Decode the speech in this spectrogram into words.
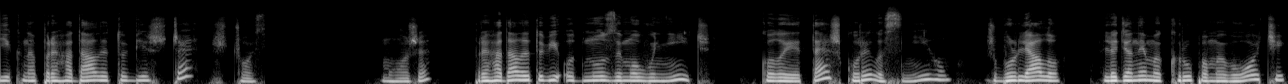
вікна, пригадали тобі ще щось? Може, пригадали тобі одну зимову ніч, коли теж курило снігом, жбурляло льодяними крупами в очі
